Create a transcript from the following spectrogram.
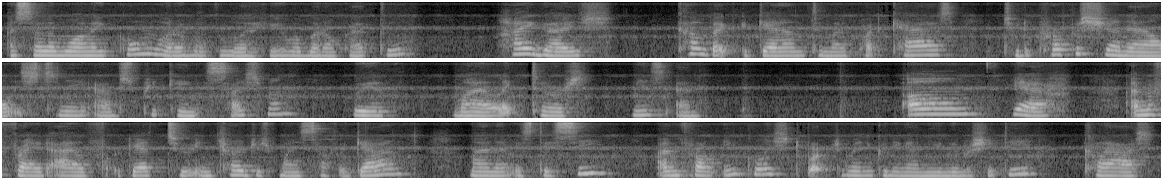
Assalamualaikum warahmatullahi wabarakatuh. Hi guys, come back again to my podcast to the professional listening and speaking assessment with my lectures, Miss En. Um, yeah, I'm afraid I'll forget to introduce myself again. My name is Desi. I'm from English Department Kuningan University, class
